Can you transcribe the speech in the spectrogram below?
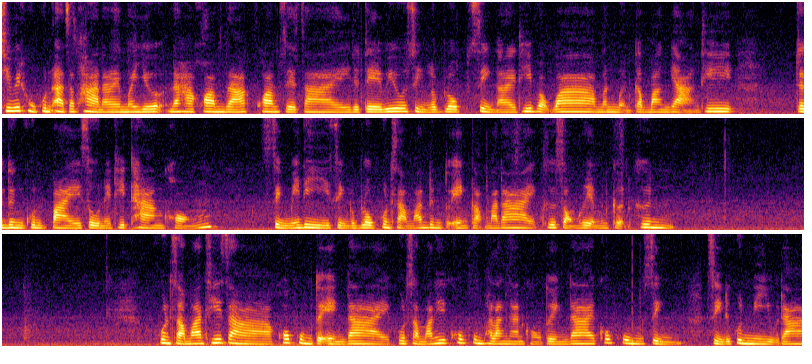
ชีวิตของคุณอาจจะผ่านอะไรมาเยอะนะคะ ความรักความเสียใจ The Devil สิ่งลบๆ สิ่งอะไรที่แบบว่ามันเหมือนกับบางอย่างที่จะดึงคุณไปสู่ในทิศทางของสิ่งไม่ดี สิ่งลบๆ คุณสามารถดึงตัวเองกลับมาได้ คือสองเหรียญมันเกิดขึ้น คุณสามารถที่จะควบคุมตัวเองได้ คุณสามารถที่ควบคุมพลังงานของตัวเองได้ ควบคุมสิ่งสิ่งที่คุณมีอยู่ได้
